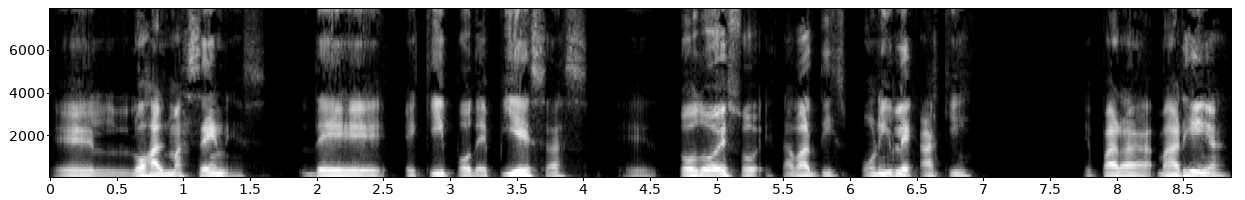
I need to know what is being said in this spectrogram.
los almacenes de equipo, de piezas, eh, todo eso estaba disponible aquí. Para María,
